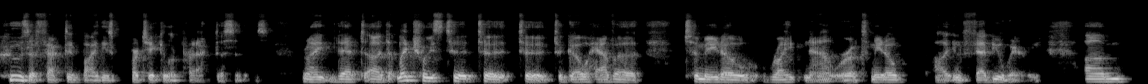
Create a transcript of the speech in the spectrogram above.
who's affected by these particular practices right? That uh, that my choice to to to to go have a tomato right now or a tomato uh, in February. Um,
